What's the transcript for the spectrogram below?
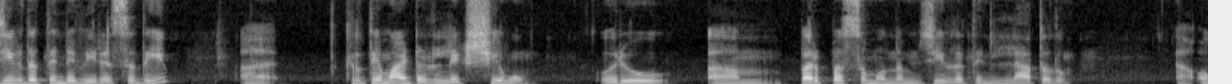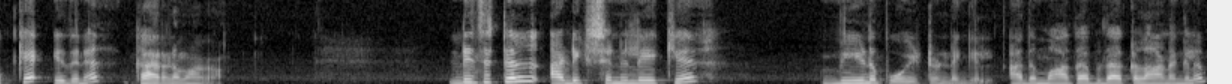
ജീവിതത്തിന്റെ വിരസതയും കൃത്യമായിട്ടൊരു ലക്ഷ്യവും ഒരു പർപ്പസും ഒന്നും ജീവിതത്തിനില്ലാത്തതും ഒക്കെ ഇതിന് കാരണമാകാം. ഡിജിറ്റൽ അഡിക്ഷനിലേക്ക് വീണ് പോയിട്ടുണ്ടെങ്കിൽ അത് മാതാപിതാക്കളാണെങ്കിലും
